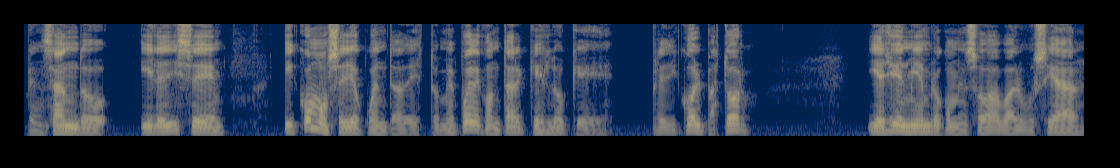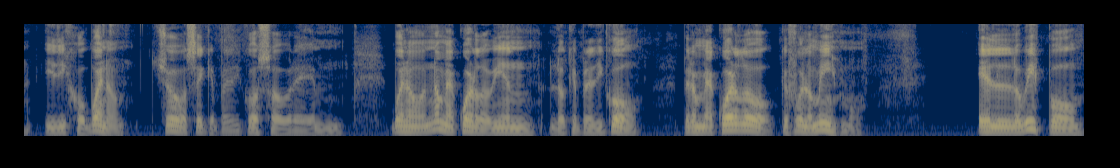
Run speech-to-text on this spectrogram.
pensando, y le dice, ¿y cómo se dio cuenta de esto? ¿Me puede contar qué es lo que predicó el pastor? Y allí el miembro comenzó a balbucear y dijo, bueno, yo sé que predicó sobre mm, bueno, no me acuerdo bien lo que predicó, pero me acuerdo que fue lo mismo. El obispo,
